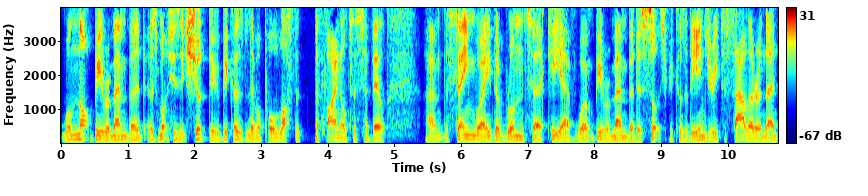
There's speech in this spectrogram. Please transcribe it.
will not be remembered as much as it should do because Liverpool lost the, the final to Seville. Um, the same way the run to Kiev won't be remembered as such because of the injury to Salah and then,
